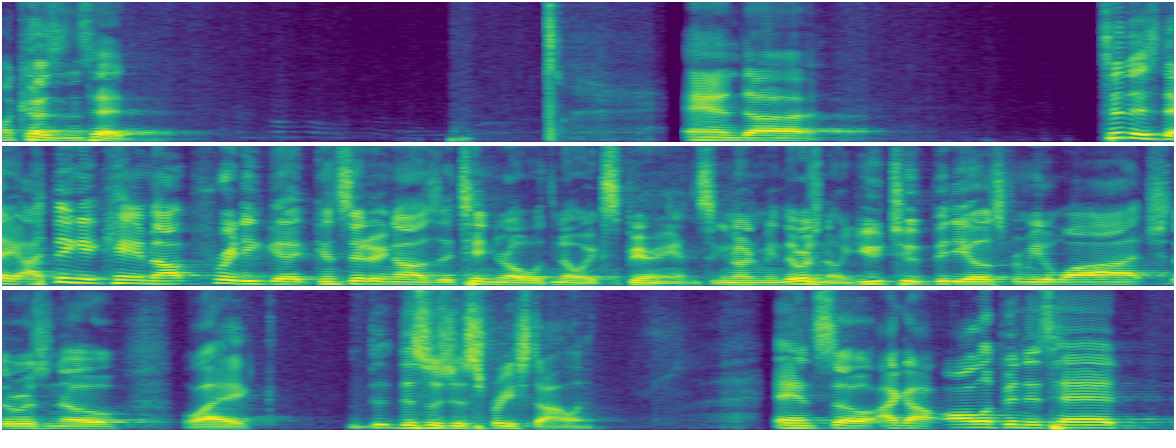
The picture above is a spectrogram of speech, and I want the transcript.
my cousin's head. And uh, to this day, I think it came out pretty good considering I was a 10 year old with no experience. You know what I mean? There was no YouTube videos for me to watch. There was no, like, th- this was just freestyling. And so I got all up in his head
